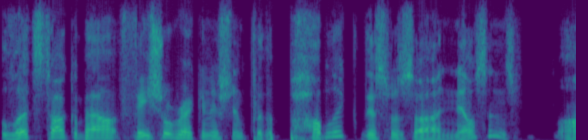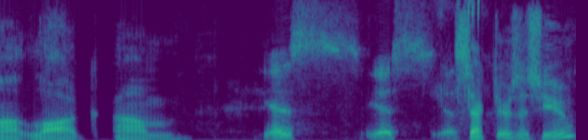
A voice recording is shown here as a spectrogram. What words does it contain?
let's talk about facial recognition for the public. This was uh, Nelson's uh, log. Um, yes, yes, yes. Sector, is this you?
